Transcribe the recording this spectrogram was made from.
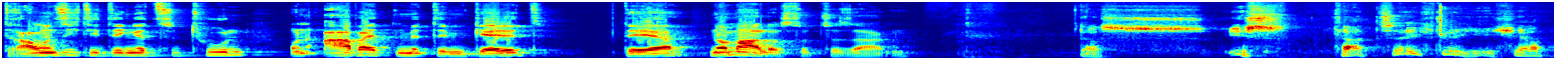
trauen sich die Dinge zu tun und arbeiten mit dem Geld, der normal ist sozusagen. Das ist tatsächlich, ich habe,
